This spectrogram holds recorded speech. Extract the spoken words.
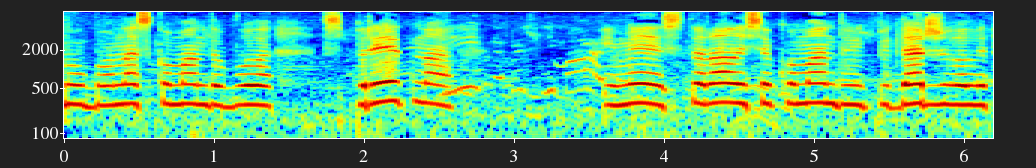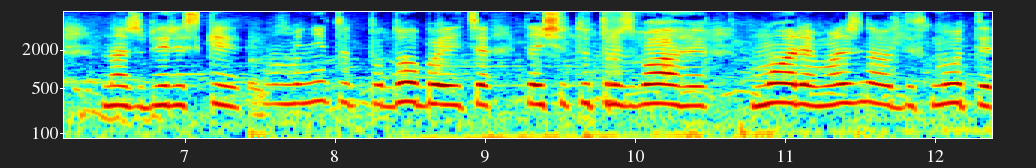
ну, бо в нас команда була спритна, і ми старалися командою, підтримували наш Бірізки. Мені тут подобається те, що тут розваги, море, можна віддихнути.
